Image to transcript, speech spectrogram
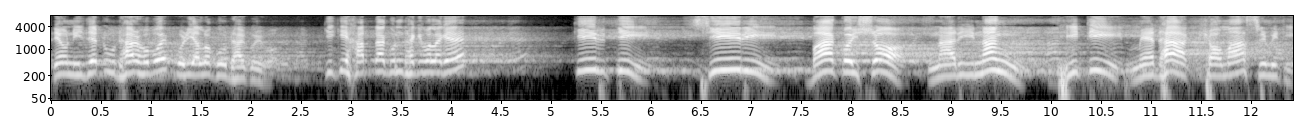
তেওঁ নিজেতো উদ্ধাৰ হ'বই, পৰিয়ালকো উদ্ধাৰ কৰিব। কি কি সাতটা গুণ থাকিব লাগে? কীৰ্তি, চিৰি, বা কৈশ্য, নাৰী নাং ধীতি মেধা, ক্ষমা, স্মৃতি।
